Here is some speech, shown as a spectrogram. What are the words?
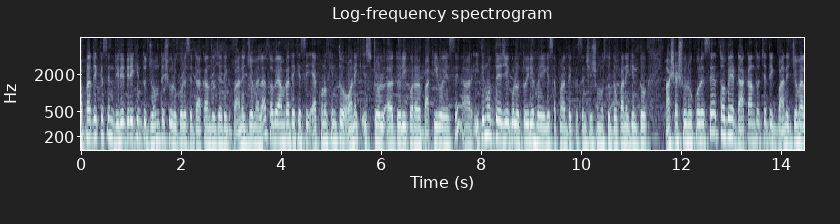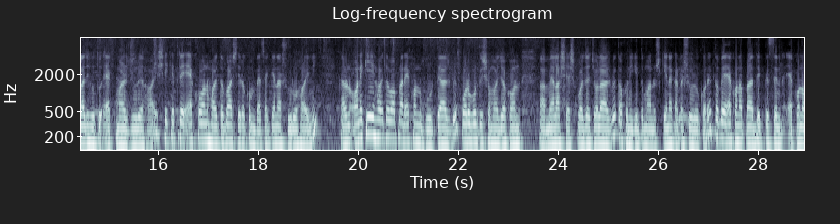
আপনারা দেখতেছেন ধীরে ধীরে কিন্তু জমতে শুরু করেছে ঢাকা আন্তর্জাতিক বাণিজ্য মেলা। তবে আমরা দেখেছি এখনও কিন্তু অনেক স্টল তৈরি করার বাকি রয়েছে। আর ইতিমধ্যে যেগুলো তৈরি হয়ে গেছে আপনারা দেখতেছেন সেই সমস্ত দোকানে কিন্তু আসা শুরু করেছে। তবে ঢাকা আন্তর্জাতিক বাণিজ্য মেলা যেহেতু এক মাস জুড়ে হয়, সেক্ষেত্রে এখন হয়তোবা সেরকম বেচা কেনা শুরু হয়নি। কারণ অনেকেই হয়তো আপনার এখন ঘুরতে আসবে, পরবর্তী সময় যখন মেলা শেষ পর্যায়ে চলে আসবে তখনই কিন্তু মানুষ কেনাকাটা শুরু করে। তবে এখন আপনারা দেখতেছেন এখনও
